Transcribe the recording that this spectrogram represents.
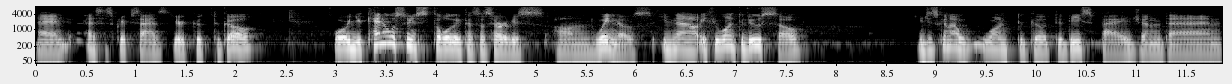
and as the script says, you're good to go. Or you can also install it as a service on Windows. Now, if you want to do so, you're just gonna want to go to this page and then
